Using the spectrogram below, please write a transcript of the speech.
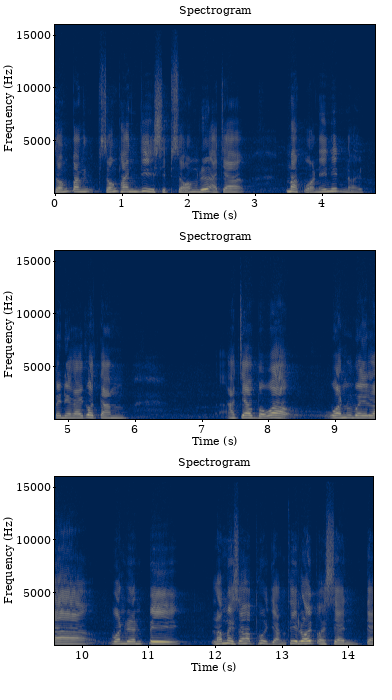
สองพันสองพันยี่สิบสองหรืออาจจะมากกว่านี้นิดหน่อย เป็นยังไงก็ตาม อาจจะบอกว่าวันเวลาวันเดือนปี เราไม่สามารถพูดอย่างที่ร้อยเปอร์เซนต์แต่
